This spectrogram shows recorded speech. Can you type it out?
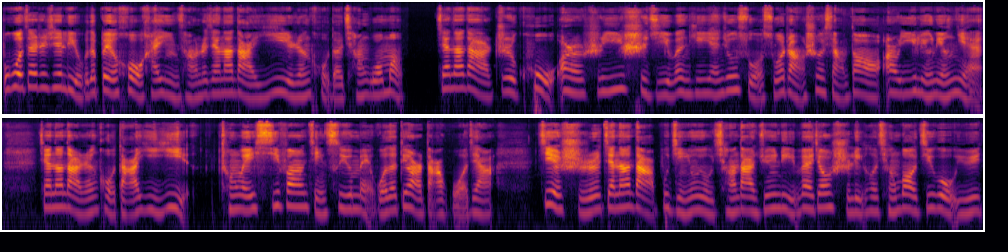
不过，在这些理由的背后，还隐藏着加拿大一亿人口的强国梦。加拿大智库二十一世纪问题研究所所长设想，到二一零零年，加拿大人口达一亿，成为西方仅次于美国的第二大国家。届时，加拿大不仅拥有强大军力、外交实力和情报机构，与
